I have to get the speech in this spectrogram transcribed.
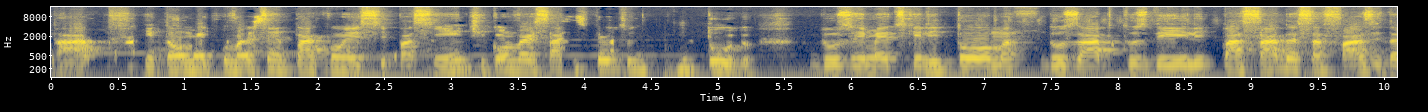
tá? Então o médico vai sentar com esse paciente e conversar a respeito de tudo, dos remédios que ele toma, dos hábitos dele. Passado essa fase da,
